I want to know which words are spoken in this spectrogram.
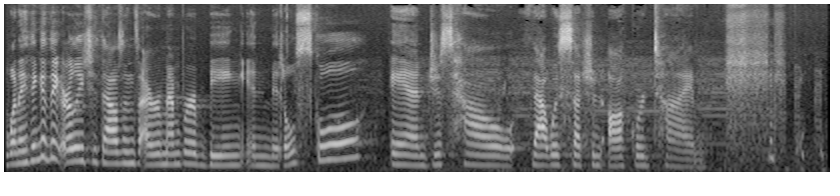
When I think of the early 2000s, I remember being in middle school and just how that was such an awkward time.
